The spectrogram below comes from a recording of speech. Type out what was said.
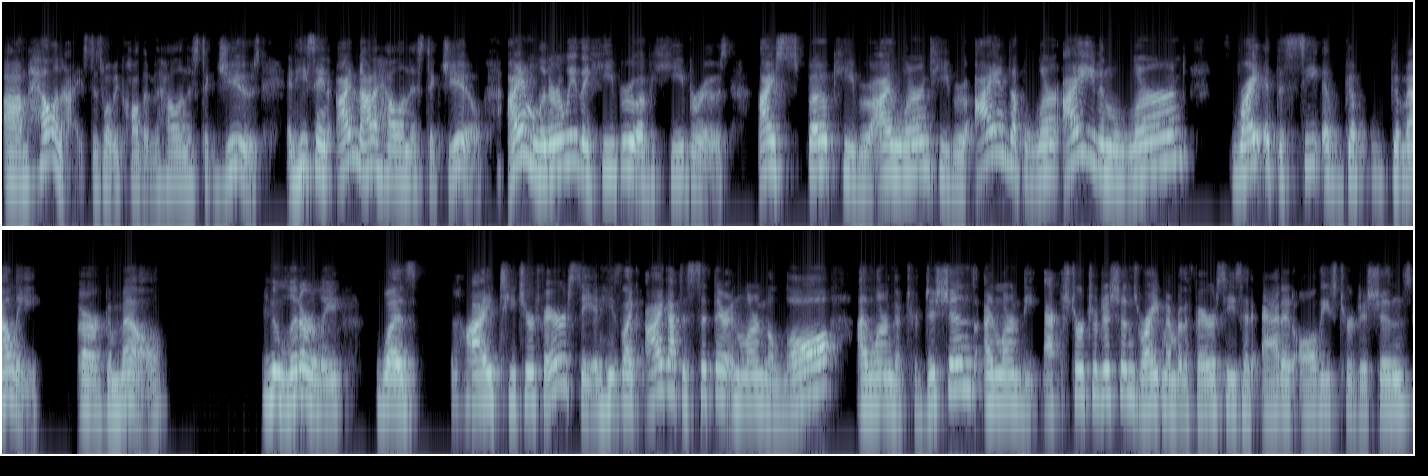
um, Hellenized, is what we call them, the Hellenistic Jews. And he's saying, I'm not a Hellenistic Jew. I am literally the Hebrew of Hebrews. I spoke Hebrew. I learned Hebrew. I end up learn. I even learned right at the seat of G- Gameli or Gamel, who literally was high teacher Pharisee. And he's like, I got to sit there and learn the law. I learned the traditions. I learned the extra traditions, right? Remember, the Pharisees had added all these traditions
